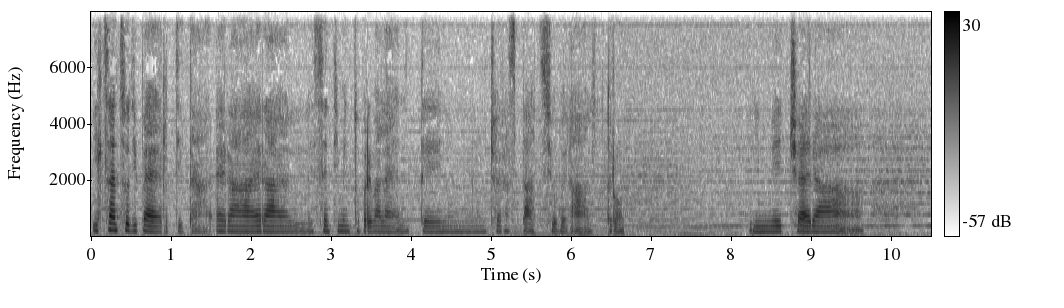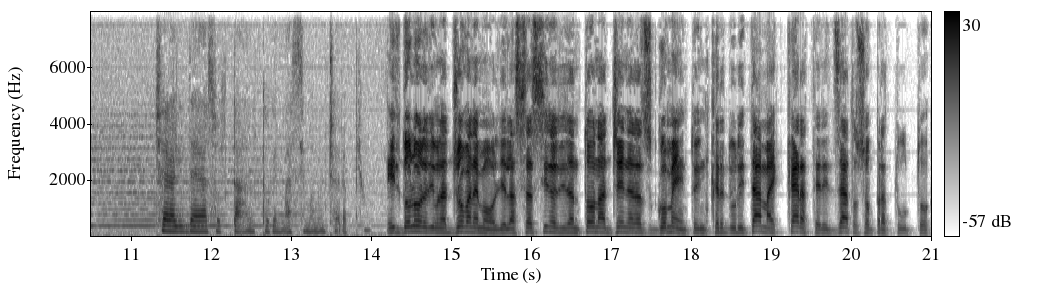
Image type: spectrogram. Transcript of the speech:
il senso di perdita era, era il sentimento prevalente, non, non c'era spazio per altro. In me c'era, c'era l'idea soltanto che Massimo non c'era più. Il dolore di una giovane moglie, l'assassino di D'Antona genera sgomento, incredulità, ma è caratterizzato soprattutto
